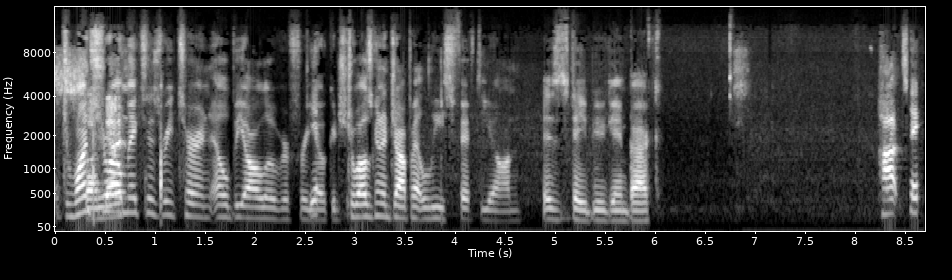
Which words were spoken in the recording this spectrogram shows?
Uh, Once Sunday? Joel makes his return, it'll be all over for Yeah. Jokic. Joel's gonna drop at least fifty on his debut game back. Hot take:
